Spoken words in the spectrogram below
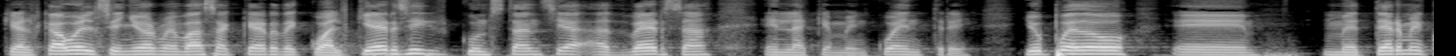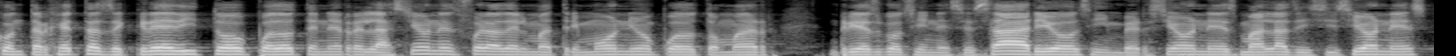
que al cabo el Señor me va a sacar de cualquier circunstancia adversa en la que me encuentre. Yo puedo eh, meterme con tarjetas de crédito, puedo tener relaciones fuera del matrimonio, puedo tomar riesgos innecesarios, inversiones, malas decisiones,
